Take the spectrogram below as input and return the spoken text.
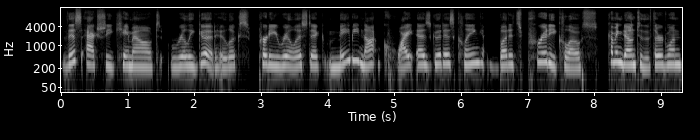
this actually came out really good. It looks pretty realistic, maybe not quite as good as Kling, but it's pretty close. Coming down to the third one,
